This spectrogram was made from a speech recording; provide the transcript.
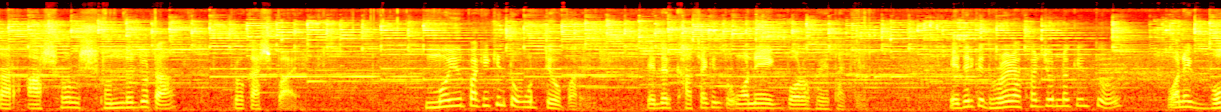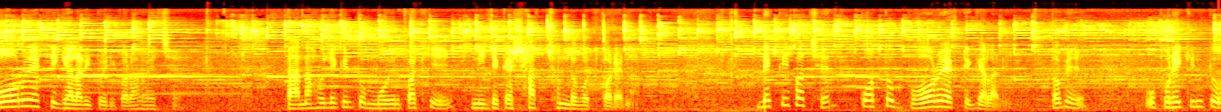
তার আসল সৌন্দর্যটা প্রকাশ পায়। ময়ূর পাখি কিন্তু উড়তেও পারে, এদের খাঁচা কিন্তু অনেক বড় হয়ে থাকে। এদেরকে ধরে রাখার জন্য কিন্তু অনেক বড় একটি গ্যালারি তৈরি করা হয়েছে। তা না হলে কিন্তু ময়ূর পাখি নিজেকে স্বাচ্ছন্দ্য বোধ করে না। দেখতেই পাচ্ছেন কত বড় একটি গ্যালারি, তবে উপরে কিন্তু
